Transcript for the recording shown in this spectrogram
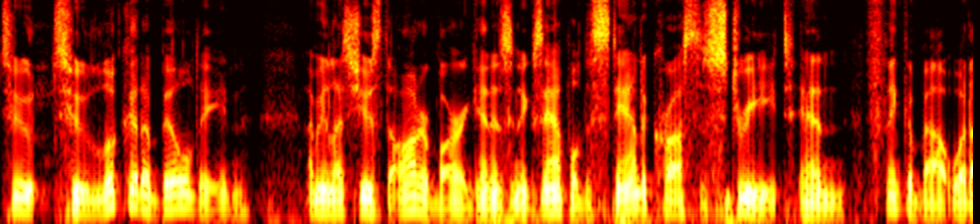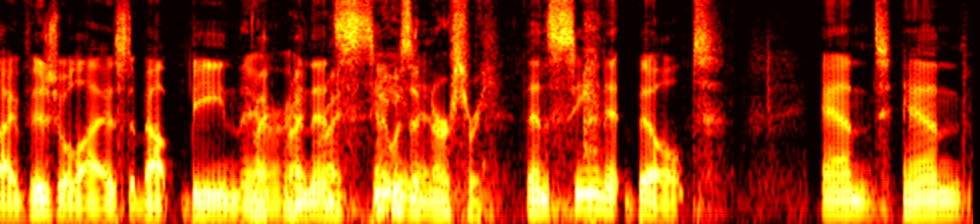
to to look at a building, I mean, let's use the honor bar again as an example. To stand across the street and think about what I visualized about being there, right, right, and then right. seeing And it was a it- nursery. then seeing it built, and and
